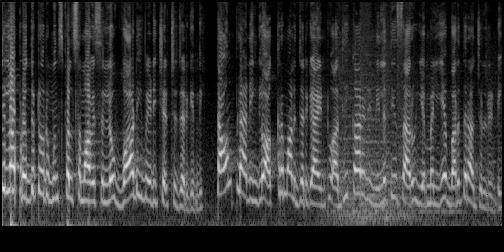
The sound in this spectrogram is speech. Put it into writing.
జిల్లా ప్రొద్దుటూరు మున్సిపల్ సమావేశంలో వాడి వేడి చర్చ జరిగింది. టౌన్ ప్లానింగ్లో అక్రమాలు జరిగాయంటూ అధికారిని నిలదీశారు ఎమ్మెల్యే వరదరాజుల రెడ్డి.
